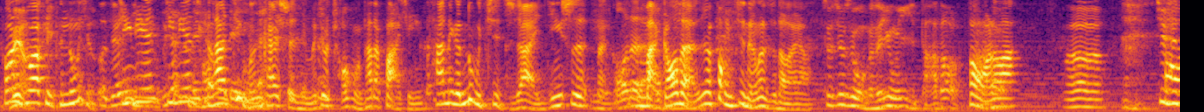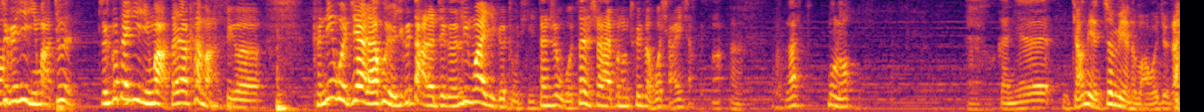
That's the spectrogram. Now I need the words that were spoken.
包成菊花可以喷东西了。我觉得今天今天从他进门开始，你们就嘲讽他的发型，他那个怒气值啊，已经是蛮高的蛮高的，要放技能了，知道吧呀？这就是我们的用意达到了。放完了吗？呃，就是这个意淫嘛，就是整个在意淫嘛，大家看嘛，这个肯定会接下来会有一个大的这个另外一个主题，但是我暂时还不能推测，我想一想啊。来，梦龙，感觉你讲点正面的吧，我觉得。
